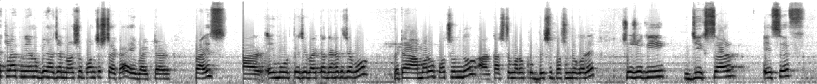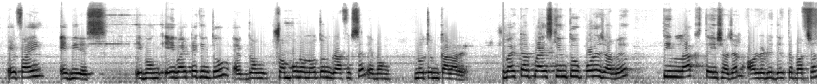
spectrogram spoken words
এক লাখ নিরানব্বই হাজার নয়শো পঞ্চাশ টাকা এই বাইকটার প্রাইস আর এই মুহূর্তে যে বাইকটা দেখাতে যাব, এটা আমারও পছন্দ আর কাস্টমারও খুব বেশি পছন্দ করে। Suzuki Gixxer S SF FI ABS এবং এই বাইকটা কিন্তু একদম সম্পূর্ণ নতুন গ্রাফিক্সের এবং নতুন কালারের বাইকটার প্রাইস কিন্তু পড়ে যাবে তিন লাখ তেইশ হাজার। অলরেডি দেখতে পাচ্ছেন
